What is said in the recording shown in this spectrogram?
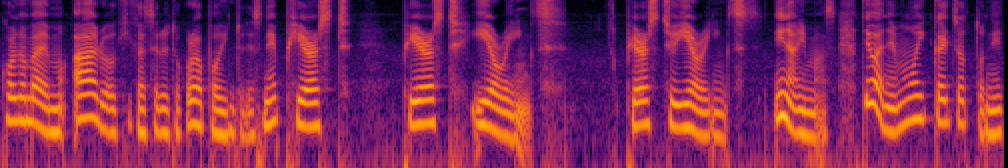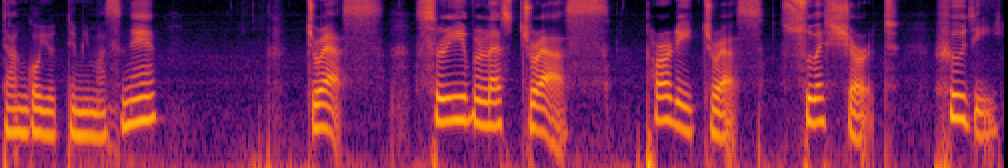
この場合も R を聞かせるところがポイントですね pierced pierced earrings pierced earrings になります。ではね、もう一回ちょっとね、単語言ってみますね。dress, sleeveless dress, party dress, sweatshirt, hoodie,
